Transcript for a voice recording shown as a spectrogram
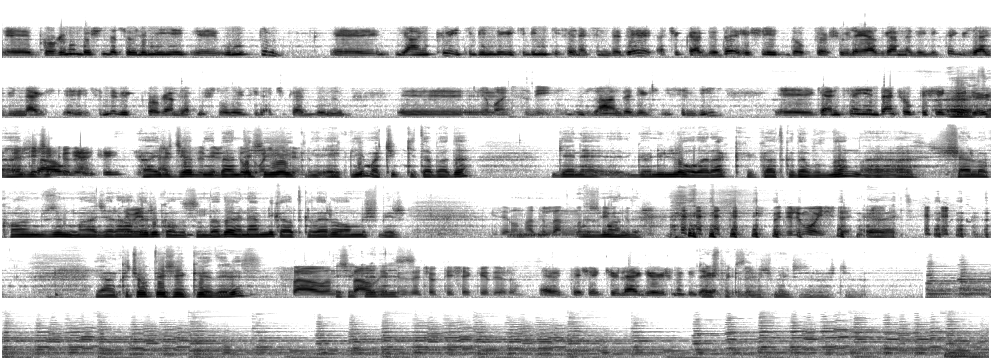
E, programın başında söylemeyi e, unuttum. E, Yankı 2001-2002 senesinde de Açık Radyo'da eşi Doktor Şule Yazgan'la birlikte Güzel Günler e, isimli bir program yapmış. Dolayısıyla Açık Radyo'nun e, yabancısı değil. Uzağında bir isim değil. E, kendisine yeniden çok teşekkür evet, ediyoruz. Ayrıca, Sağ ol, ayrıca bir, ben de şeyi ekleyeyim. Açık kitaba da gene gönüllü olarak katkıda bulunan e, Sherlock Holmes'un maceraları evet. konusunda da önemli katkıları olmuş bir Güzel, onun hatırlandığını uzmandır. Ödülüm o işte. evet. Yankı çok teşekkür ederiz. Sağ olun. Teşekkür sağ olun ederiz. Hepinize çok teşekkür ediyorum. Evet teşekkürler. Görüşmek üzere. Görüşmek üzere. Görüşmek üzere. Hoşçakalın.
